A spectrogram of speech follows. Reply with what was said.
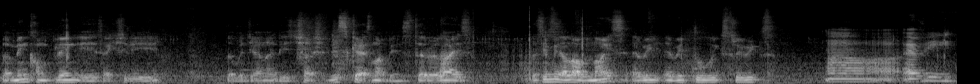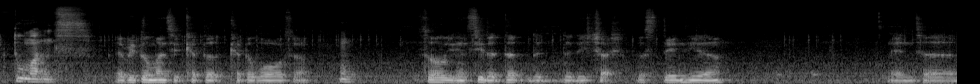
the main complaint is actually the vaginal discharge. This cat has not been sterilized. Does it make a lot of noise every every two weeks, three weeks? Uh, every two months. Every two months it cater caterwauls. Uh. Hmm. So you can see the dirt, the, the discharge, the stain here. And uh,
